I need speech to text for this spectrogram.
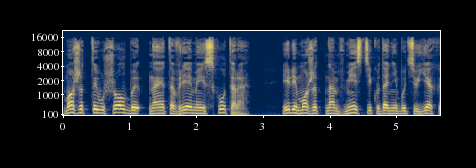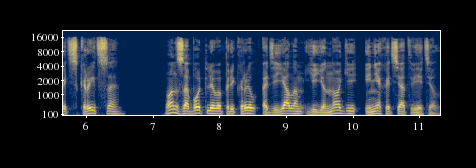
Может, ты ушел бы на это время из хутора, или может нам вместе куда-нибудь уехать, скрыться? Он заботливо прикрыл одеялом ее ноги и нехотя ответил:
